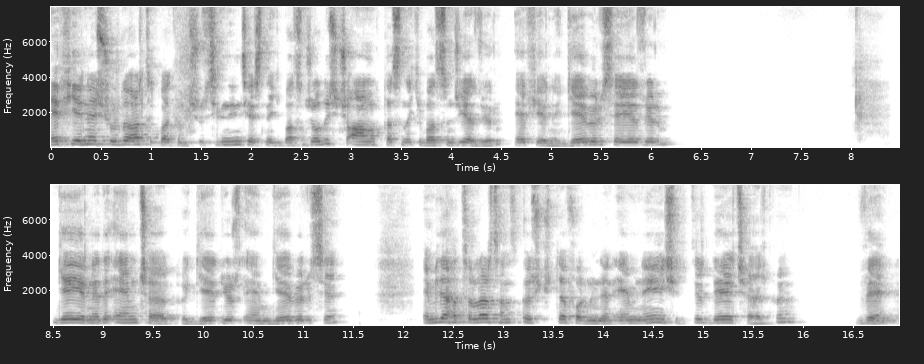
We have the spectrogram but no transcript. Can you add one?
F yerine şurada artık bakın şu silindirin içerisindeki basınç olduğu için şu A noktasındaki basıncı yazıyorum. F yerine G bölü S yazıyorum. G yerine de M çarpı G diyoruz. M G bölü S. M'i de hatırlarsanız öz kütle formülünden M neye eşittir? D çarpı V.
